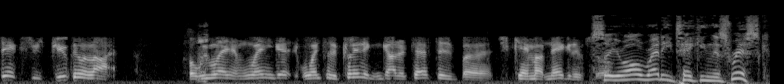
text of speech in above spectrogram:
sick. She was puking a lot. But we went and went and get went to the clinic and got her tested, but she came up negative. So, So you're already taking this risk.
